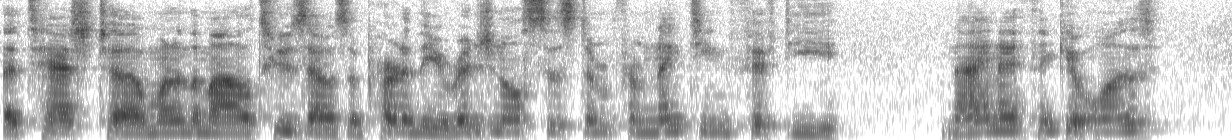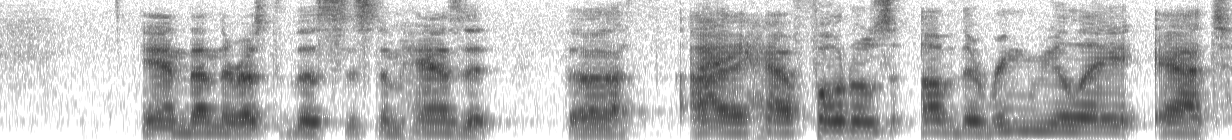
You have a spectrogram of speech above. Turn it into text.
attached to one of the Model 2s that was a part of the original system from 1959, I think it was and then the rest of the system has it. The I have photos of the ring relay at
